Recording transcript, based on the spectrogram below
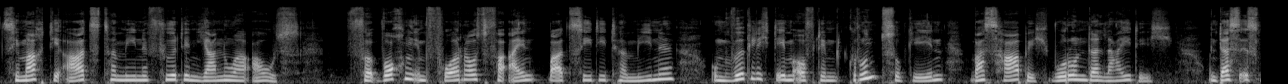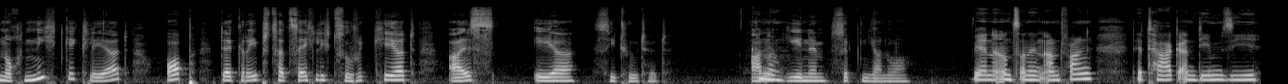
sie macht die Arzttermine für den Januar aus. Für Wochen im Voraus vereinbart sie die Termine, um wirklich dem auf den Grund zu gehen, was habe ich, worunter leide ich. Und das ist noch nicht geklärt, ob der Krebs tatsächlich zurückkehrt, als er sie tötet. An ja. jenem 7. Januar. Wir erinnern uns an den Anfang, der Tag, an dem sie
